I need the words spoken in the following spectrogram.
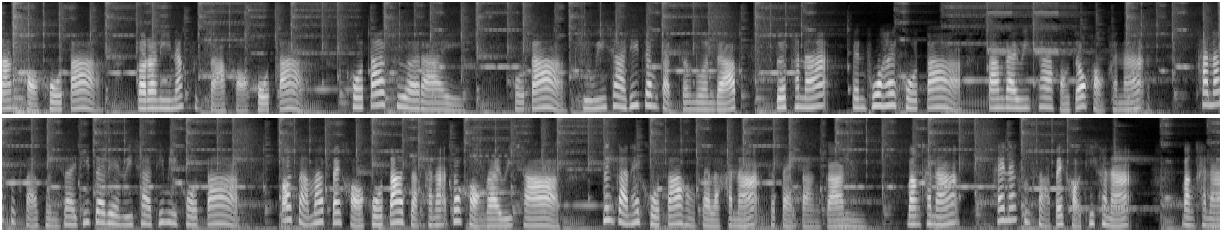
การขอโคตากรณีนักศึกษาขอโคตาโคตาคืออะไร โคตาคือวิชาที่จำกัดจำนวนรับ โดยคณะเป็นผู้ให้โคตาตามรายวิชาของเจ้าของคณะ ถ้านักศึกษาสนใจที่จะเรียนวิชาที่มีโคตาก็สามารถไปขอโคตาจากคณะเจ้าของรายวิชา ซึ่งการให้โคตาของแต่ละคณะจะแตกต่างกัน บางคณะ ให้นักศึกษาไปขอที่คณะ บางคณะ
